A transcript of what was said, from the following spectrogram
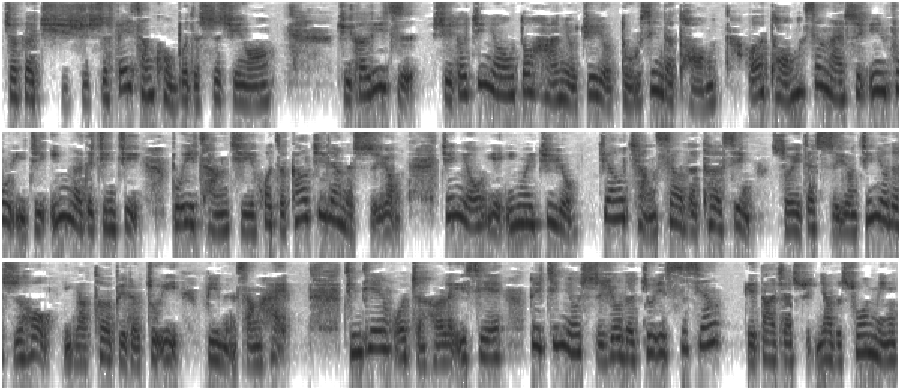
这个其实是非常恐怖的事情哦。举个例子，许多精油都含有具有毒性的铜，而铜向来是孕妇以及婴儿的禁忌，不宜长期或者高剂量的使用。精油也因为具有较强效的特性，所以在使用精油的时候也要特别的注意，避免伤害。今天我整合了一些对精油使用的注意事项。给大家水尿的说明，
